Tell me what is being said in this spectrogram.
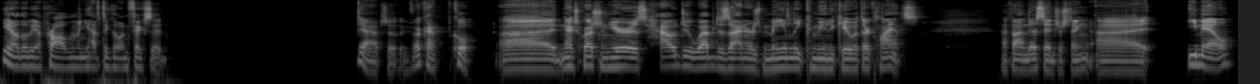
you know, there'll be a problem, and you have to go and fix it. Yeah, absolutely. Okay, cool. Uh, next question here is How do web designers mainly communicate with their clients? I found this interesting. Uh, email,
